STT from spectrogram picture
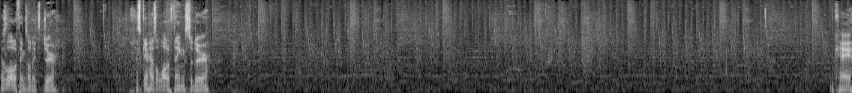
There's a lot of things I'll need to do. This game has a lot of things to do. Okay.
